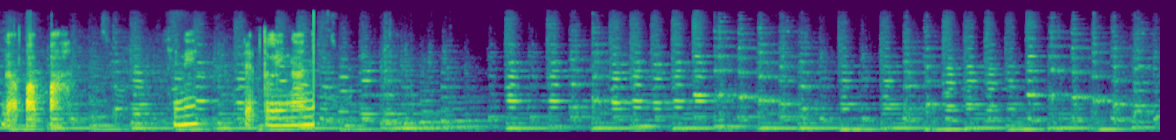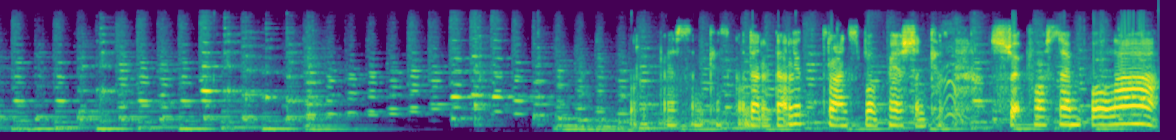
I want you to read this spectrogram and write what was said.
nggak apa-apa. Sini lihat telinganya. Patient case kok dari dari transfer patient case. Swab for sample lah.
